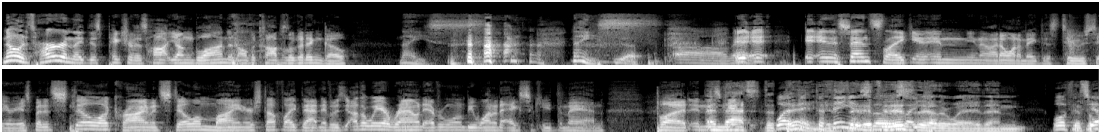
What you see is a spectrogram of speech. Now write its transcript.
No, it's her. And they this picture of this hot young blonde, and all the cops look at it and go, nice, nice. Yes. oh, man. It, it, in a sense, like, in, in you know, I don't want to make this too serious, but it's still a crime. It's still a minor stuff like that. And if it was the other way around, everyone would be wanting to execute the man. But in this And case, that's the Well, the- thing. the thing that is, if though, it is is like- the other way, then well, if it's that's the a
